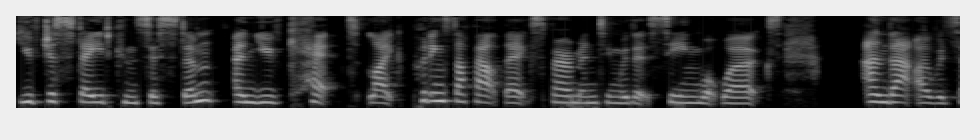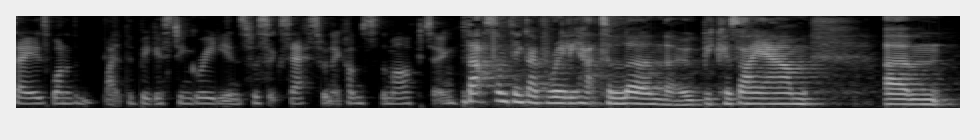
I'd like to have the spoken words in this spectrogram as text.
you've just stayed consistent and you've kept like putting stuff out there, experimenting with it, seeing what works, and that I would say is one of the like the biggest ingredients for success when it comes to the marketing. That's something I've really had to learn though, because I am. Um,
